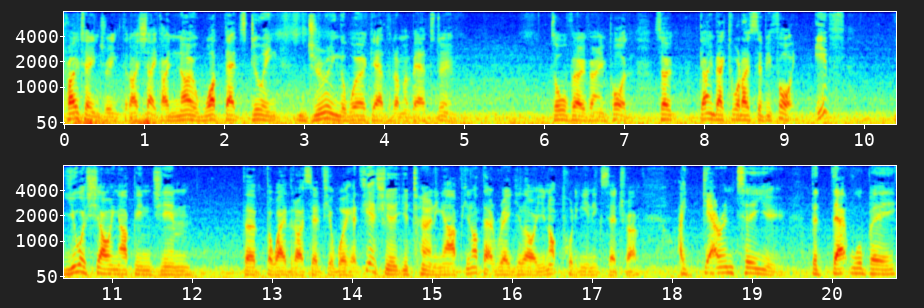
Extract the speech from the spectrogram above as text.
protein drink that I shake, I know what that's doing during the workout that I'm about to do. It's all very, very important. So, going back to what I said before, if you are showing up in gym the, the way that I said for your workouts, yes, you're, you're turning up, you're not that regular, or you're not putting in, etc. I guarantee you that that will be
